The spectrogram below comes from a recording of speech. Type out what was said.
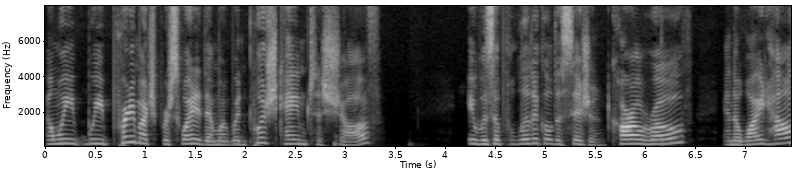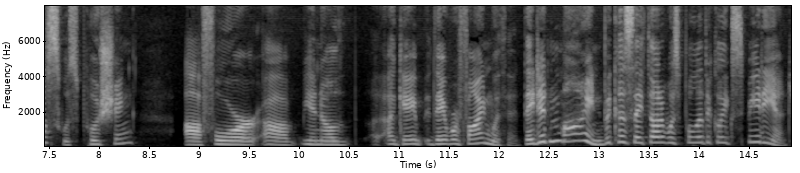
And we, we pretty much persuaded them when, when push came to shove, it was a political decision. Karl Rove and the White House was pushing uh, for, uh, you know, a game. They were fine with it. They didn't mind because they thought it was politically expedient.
